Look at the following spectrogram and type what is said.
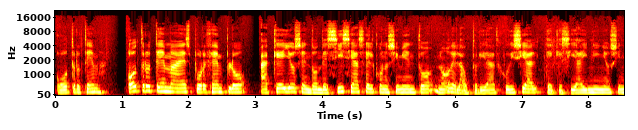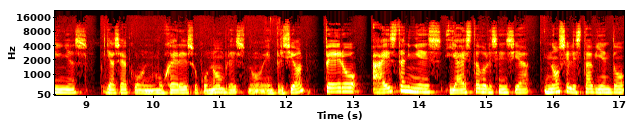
otro tema. Otro tema es, por ejemplo, aquellos en donde sí se hace el conocimiento ¿no? de la autoridad judicial de que sí hay niños y niñas, ya sea con mujeres o con hombres, ¿no? en prisión, pero a esta niñez y a esta adolescencia no se le está viendo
